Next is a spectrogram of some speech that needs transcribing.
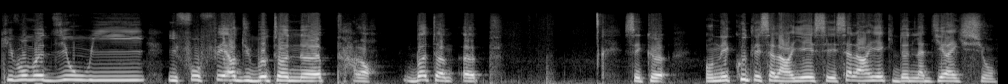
qui vont me dire oui, il faut faire du bottom-up. Alors, bottom-up, c'est que on écoute les salariés, c'est les salariés qui donnent la direction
